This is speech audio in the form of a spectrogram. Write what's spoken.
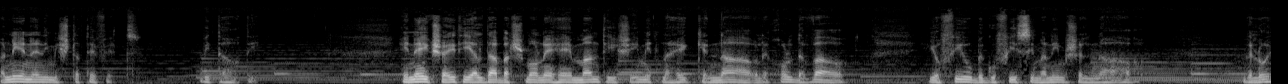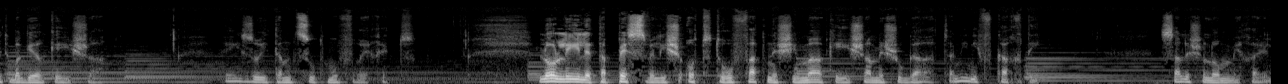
אני אינני משתתפת. ויתרתי. הנה כשהייתי ילדה בת שמונה האמנתי שאם אתנהג כנער לכל דבר, יופיעו בגופי סימנים של נער, ולא אתבגר כאישה. איזו התאמצות מופרכת. לא לי לטפס ולשעות תרופת נשימה כאישה משוגעת, אני נפקחתי. סע לשלום, מיכאל.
